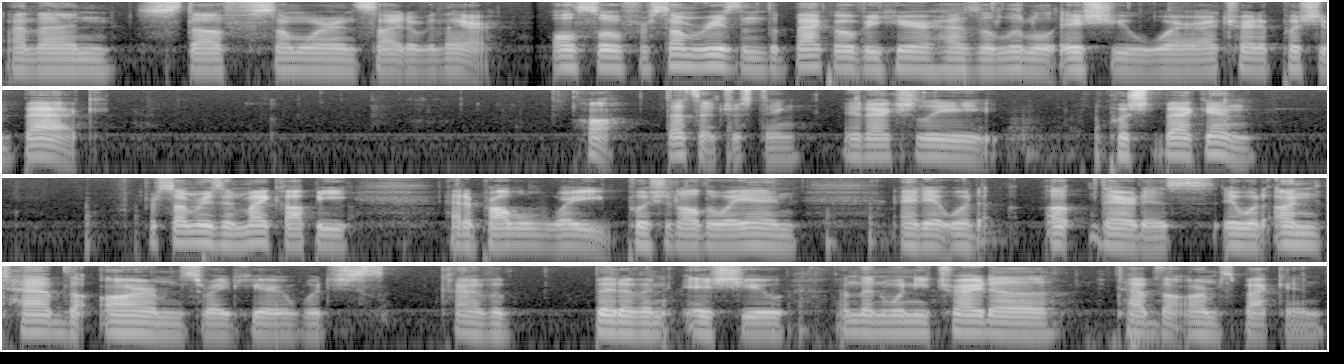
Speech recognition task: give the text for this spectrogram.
and then stuff somewhere inside over there. Also, for some reason, the back over here has a little issue where I try to push it back. Huh, that's interesting. It actually pushed back in. For some reason, my copy had a problem where you push it all the way in, and it would, oh, there it is. It would untab the arms right here, which is kind of a bit of an issue. And then when you try to tab the arms back in,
